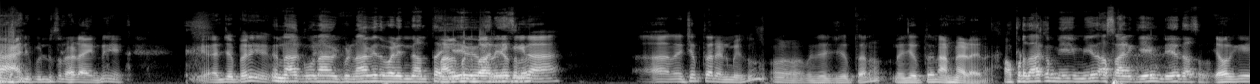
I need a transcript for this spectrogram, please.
ఆయన పిండుతున్నాడు ఆయన్ని. అని చెప్పని నాకు నా ఇప్పుడు నా మీద పడింది అంతా నేను చెప్తానండి మీకు. నేను చెప్తాను. నేను చెప్తాను అన్నాడు ఆయన. అప్పటిదాకా మీ మీద అసలు ఆయనకి ఏం లేదు అసలు. ఎవరికి?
